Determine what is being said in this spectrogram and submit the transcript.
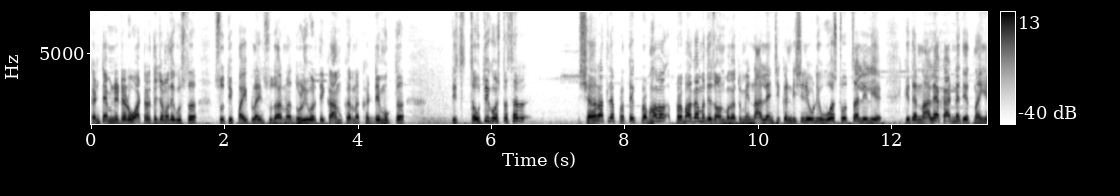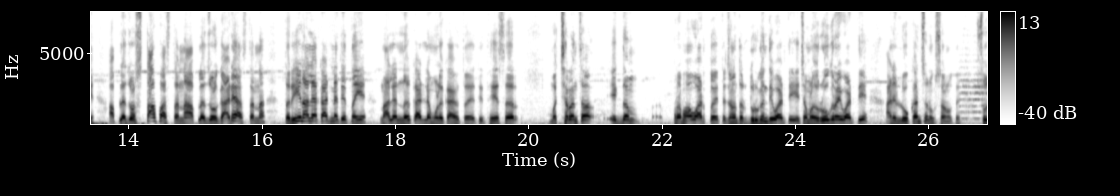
कंटॅमिनेटेड वॉटर त्याच्यामध्ये घुसतं. सो ती पाईपलाईन सुधारणं धुळीवरती काम करणं खड्डेमुक्त. ती चौथी गोष्ट सर शहरातल्या प्रत्येक प्रभावा प्रभागामध्ये जाऊन बघा तुम्ही नाल्यांची कंडिशन एवढी वस्ट होत चाललेली आहे की त्या नाल्या काढण्यात येत नाही आहे आपल्याजवळ स्टाफ असताना आपल्याजवळ गाड्या असताना तरीही नाल्या काढण्यात येत नाही आहे नाल्या न काढल्यामुळे काय होतं आहे तिथे सर मच्छरांचा एकदम प्रभाव वाढतो आहे त्याच्यानंतर दुर्गंधी वाढते याच्यामुळे रोगराई वाढते आणि लोकांचं नुकसान होतं आहे सो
